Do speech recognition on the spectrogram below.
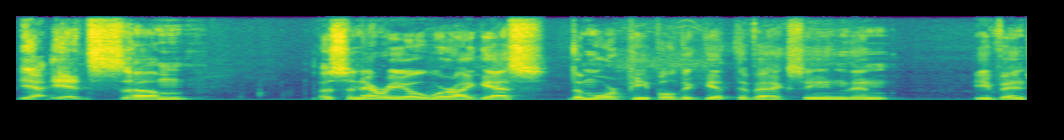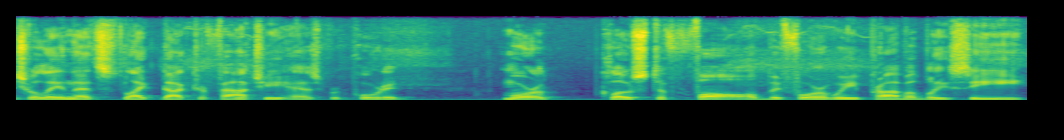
Yeah, it's um, a scenario where I guess the more people that get the vaccine, then eventually, and that's like Dr. Fauci has reported, more close to fall before we probably see,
